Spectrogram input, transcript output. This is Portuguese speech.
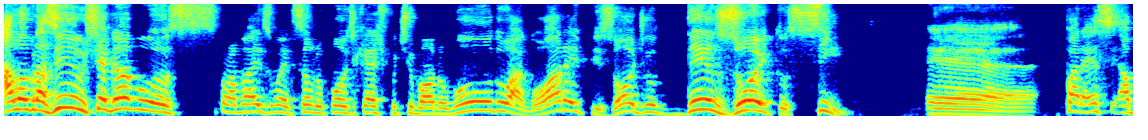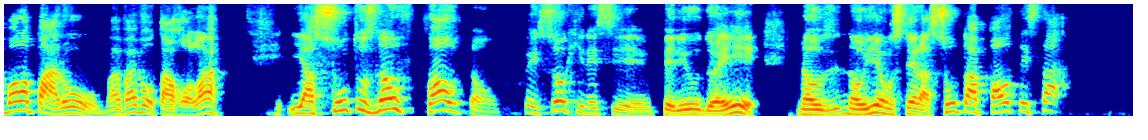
Alô Brasil, chegamos para mais uma edição do podcast Futebol no Mundo. Agora, episódio 18. Sim, é, parece a bola parou, mas vai voltar a rolar. E assuntos não faltam. Pensou que nesse período aí não, não íamos ter assunto? A pauta está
